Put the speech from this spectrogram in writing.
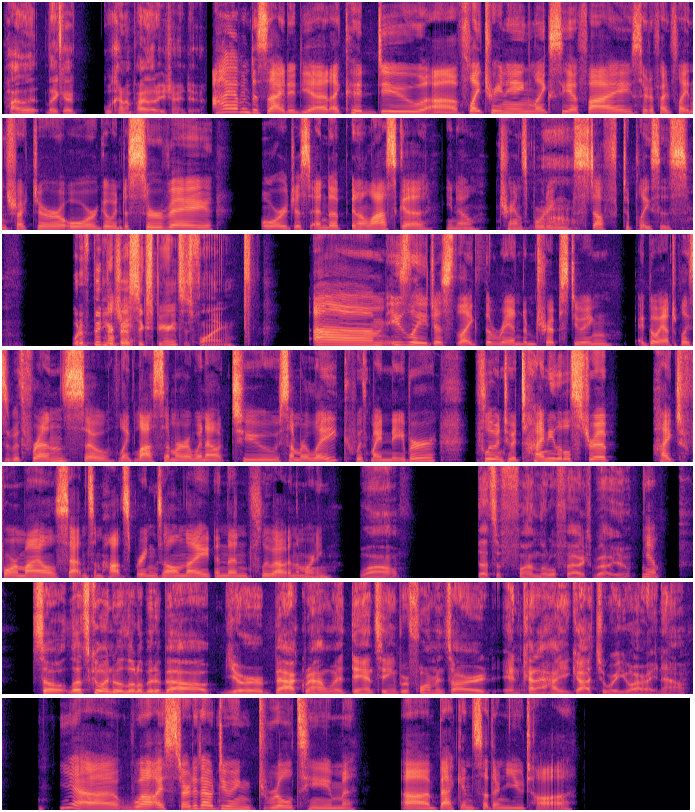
pilot? Like a what kind of pilot are you trying to do? I haven't decided yet. I could do uh, flight training, like CFI, certified flight instructor, or go into survey, or just end up in Alaska. You know, transporting Wow. stuff to places. What have been your sure best experiences flying? Um, easily just like the random trips doing going out to places with friends. So like last summer I went out to Summer Lake with my neighbor, flew into a tiny little strip, hiked 4 miles, sat in some hot springs all night and then flew out in the morning. Wow. That's a fun little fact about you. Yep. So let's go into a little bit about your background with dancing, performance art, and kind of how you got to where you are right now. Yeah, well, I started out doing drill team uh, back in southern Utah,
